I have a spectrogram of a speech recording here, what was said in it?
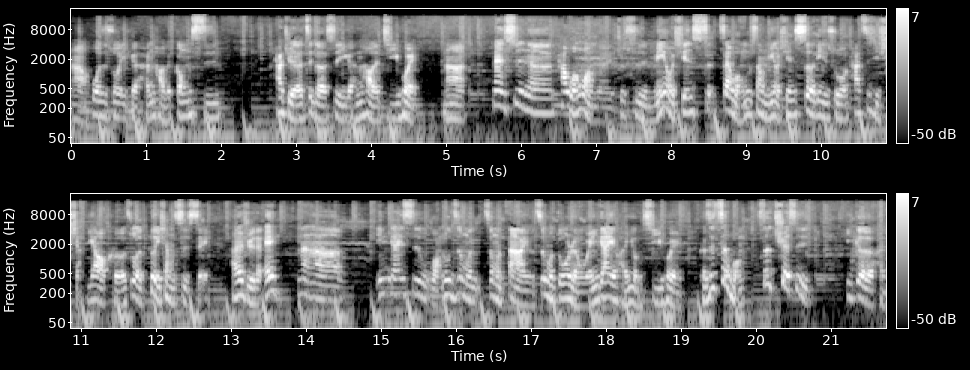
那或者说一个很好的公司，他觉得这个是一个很好的机会。那但是呢，他往往呢就是没有先设在网络上没有先设定说他自己想要合作的对象是谁，他就觉得哎，那应该是网络这么这么大，有这么多人，我应该也很有机会。可是这网这却是一个很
